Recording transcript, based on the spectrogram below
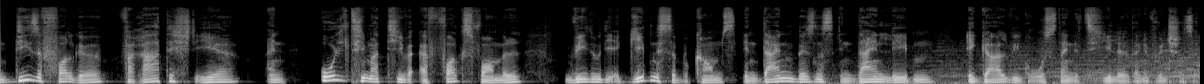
In dieser Folge verrate ich dir eine ultimative Erfolgsformel, wie du die Ergebnisse bekommst in deinem Business, in dein Leben, egal wie groß deine Ziele, deine Wünsche sind.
